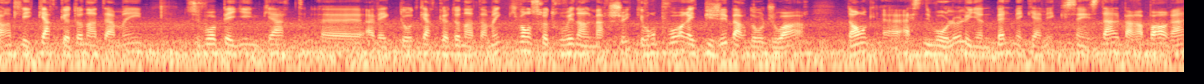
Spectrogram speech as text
entre les cartes que tu as dans ta main. Tu vas payer une carte euh, avec d'autres cartes que tu as dans ta main qui vont se retrouver dans le marché, qui vont pouvoir être pigées par d'autres joueurs. Donc, à ce niveau-là, il y a une belle mécanique qui s'installe par rapport à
